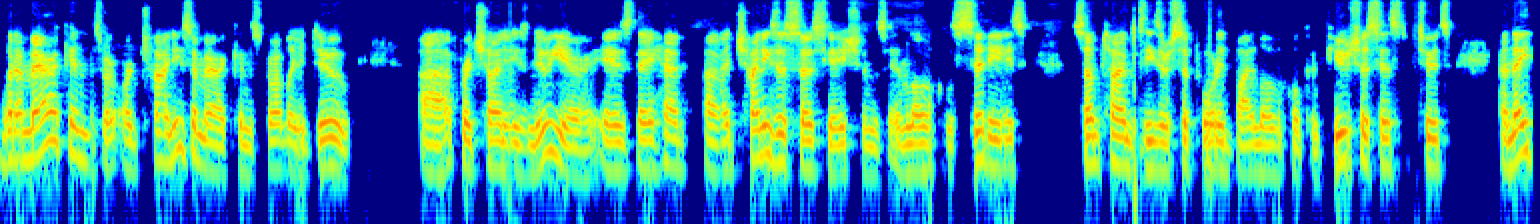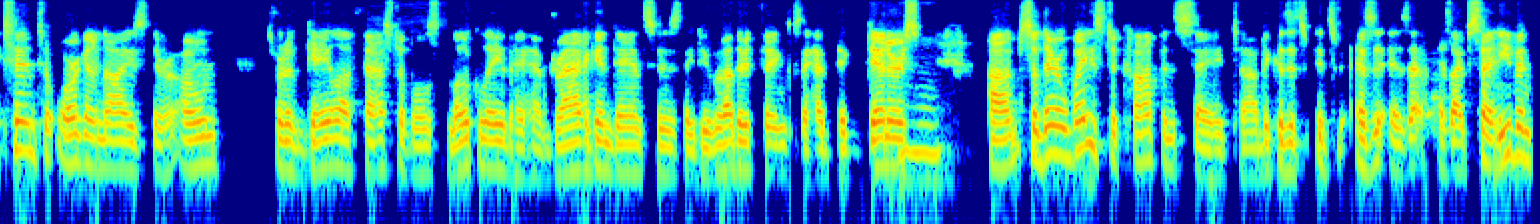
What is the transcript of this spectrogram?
what Americans or, or Chinese Americans normally do uh, for Chinese New Year is they have uh, Chinese associations in local cities. Sometimes these are supported by local Confucius institutes, and they tend to organize their own sort of gala festivals locally. They have dragon dances, they do other things, they have big dinners. Um, so there are ways to compensate uh, because it's it's as, as as I've said, even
